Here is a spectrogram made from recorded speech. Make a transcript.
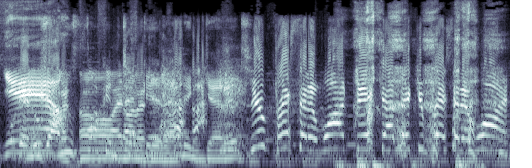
Yeah. who got You it? Oh, fucking I didn't get it. it. I didn't get it. You pressed it at one, bitch. I bet you pressed it at one.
